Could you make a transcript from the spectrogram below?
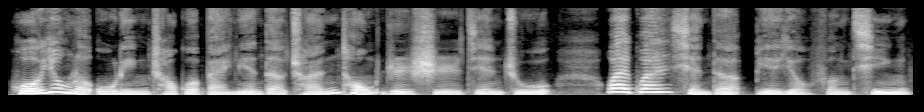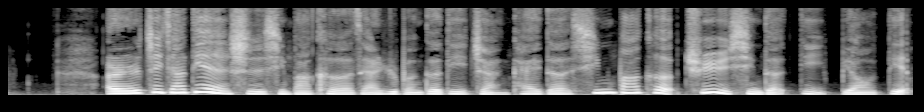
活用了屋龄超过百年的传统日式建筑，外观显得别有风情。而这家店是星巴克在日本各地展开的星巴克区域性的地标店。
